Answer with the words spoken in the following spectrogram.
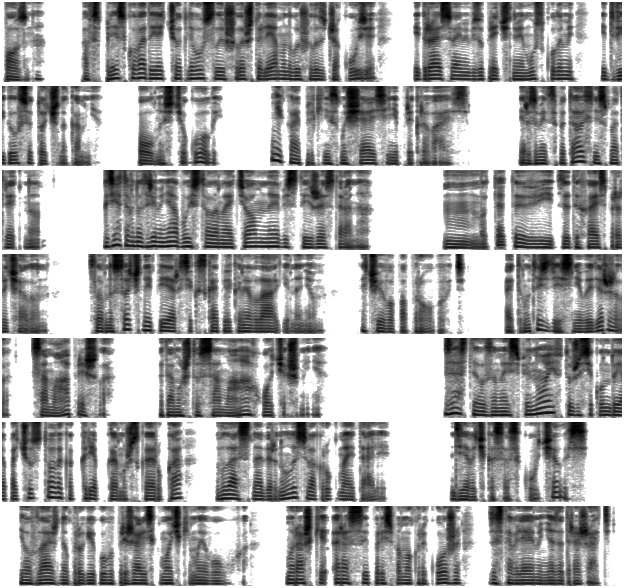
Поздно. По всплеску воды я отчетливо услышала, что Лемон вышел из джакузи, играя своими безупречными мускулами, и двигался точно ко мне. Полностью голый. Ни капельки не смущаясь и не прикрываясь. Я, разумеется, пыталась не смотреть, но где-то внутри меня буйствовала моя темная, бесстыжая сторона. «Ммм, вот это вид!» — задыхаясь, прорычал он словно сочный персик с капельками влаги на нем. Хочу его попробовать. Поэтому ты здесь не выдержала, сама пришла, потому что сама хочешь меня. Застыл за моей спиной, в ту же секунду я почувствовала, как крепкая мужская рука властно обернулась вокруг моей талии. Девочка соскучилась. Его влажные упругие губы прижались к мочке моего уха. Мурашки рассыпались по мокрой коже, заставляя меня задрожать.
